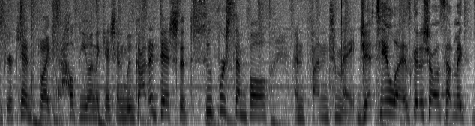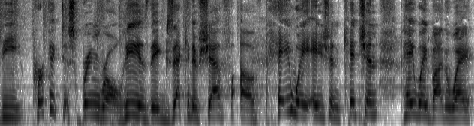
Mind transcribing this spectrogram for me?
If your kids like to help you in the kitchen, we've got a dish that's super simple and fun to make. Jet Tila is going to show us how to make the perfect spring roll. He is the executive chef of Pei Wei Asian Kitchen. Pei Wei, by the way,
